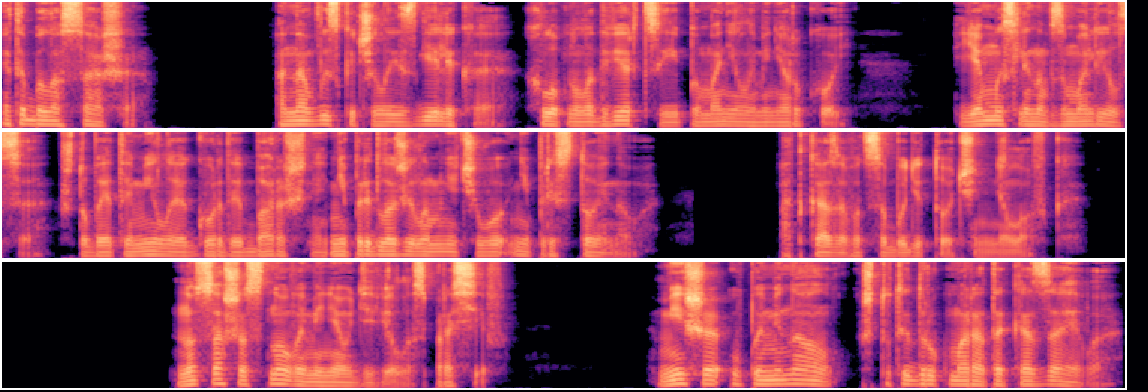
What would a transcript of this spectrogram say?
Это была Саша. Она выскочила из гелика, хлопнула дверцей и поманила меня рукой. Я мысленно взмолился, чтобы эта милая гордая барышня не предложила мне чего непристойного. Отказываться будет очень неловко. Но Саша снова меня удивила, спросив. «Миша упоминал, что ты друг Марата Казаева.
